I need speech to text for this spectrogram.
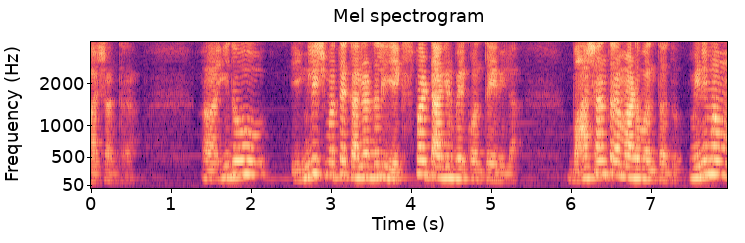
ಭಾಷಾಂತರ. ಇದು ಇಂಗ್ಲಿಷ್ ಮತ್ತೆ ಕನ್ನಡದಲ್ಲಿ ಎಕ್ಸ್ಪರ್ಟ್ ಆಗಿರಬೇಕು ಅಂತ ಏನಿಲ್ಲ. ಭಾಷಾಂತರ ಮಾಡುವಂಥದ್ದು. ಮಿನಿಮಮ್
